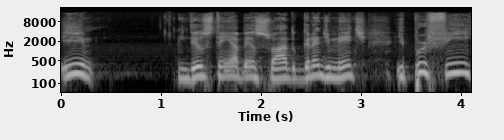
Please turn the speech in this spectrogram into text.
E Deus tem abençoado grandemente. E por fim,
